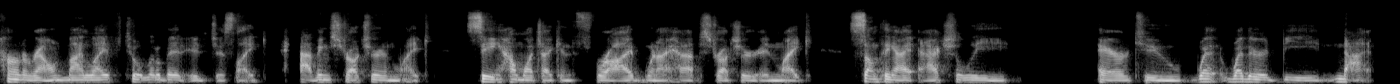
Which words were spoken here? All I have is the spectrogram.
turn around my life to a little bit. It's just like having structure and like seeing how much I can thrive when I have structure and like something I actually care to wh- whether it be not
